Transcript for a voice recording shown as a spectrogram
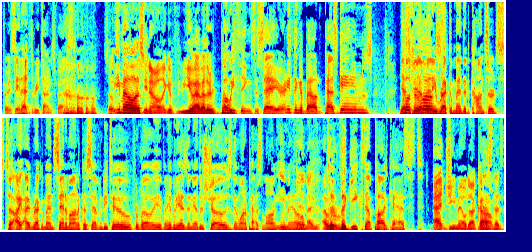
Try to say that three times fast. so email us, you know, like if you have other Bowie things to say or anything about past games. Yes, if Closer you have any recommended concerts to, I, I recommend Santa Monica '72 for mm-hmm. Bowie. If anybody has any other shows they want to pass along, email Again, I, I to the Geeked Up Podcast. at gmail.com. Yes, that's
